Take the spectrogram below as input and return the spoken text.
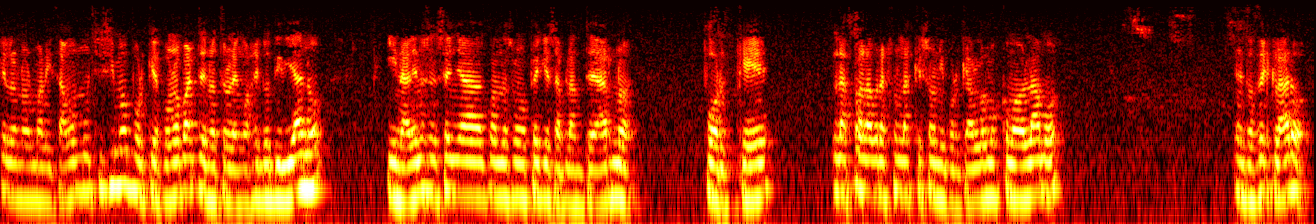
que lo normalizamos muchísimo porque forma parte de nuestro lenguaje cotidiano y nadie nos enseña cuando somos pequeños a plantearnos por qué las palabras son las que son y por qué hablamos como hablamos. Entonces, claro,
